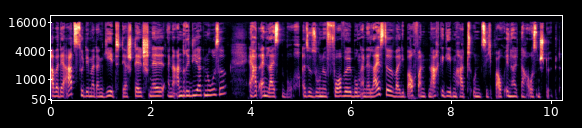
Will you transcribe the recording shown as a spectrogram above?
Aber der Arzt, zu dem er dann geht, der stellt schnell eine andere Diagnose. Er hat einen Leistenbruch, also so eine Vorwölbung an der Leiste, weil die Bauchwand nachgegeben hat und sich Bauchinhalt nach außen stülpt.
